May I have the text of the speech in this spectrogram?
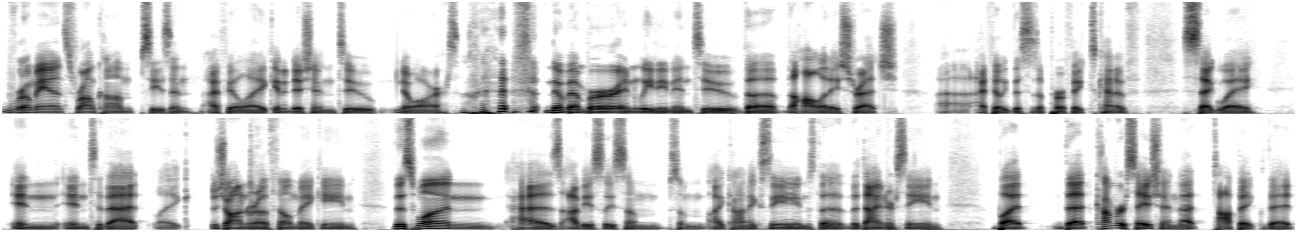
romance rom com season. I feel like, in addition to noirs, November and leading into the the holiday stretch, uh, I feel like this is a perfect kind of segue in into that like genre of filmmaking. This one has obviously some some iconic scenes, the the diner scene, but that conversation, that topic that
